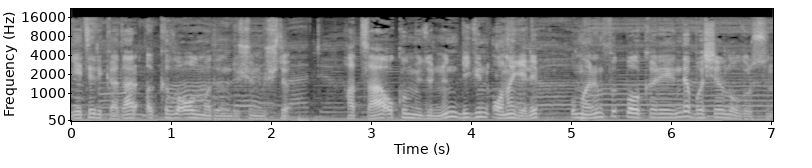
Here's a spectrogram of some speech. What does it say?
yeteri kadar akıllı olmadığını düşünmüştü. Hatta okul müdürünün bir gün ona gelip umarım futbol kariyerinde başarılı olursun.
